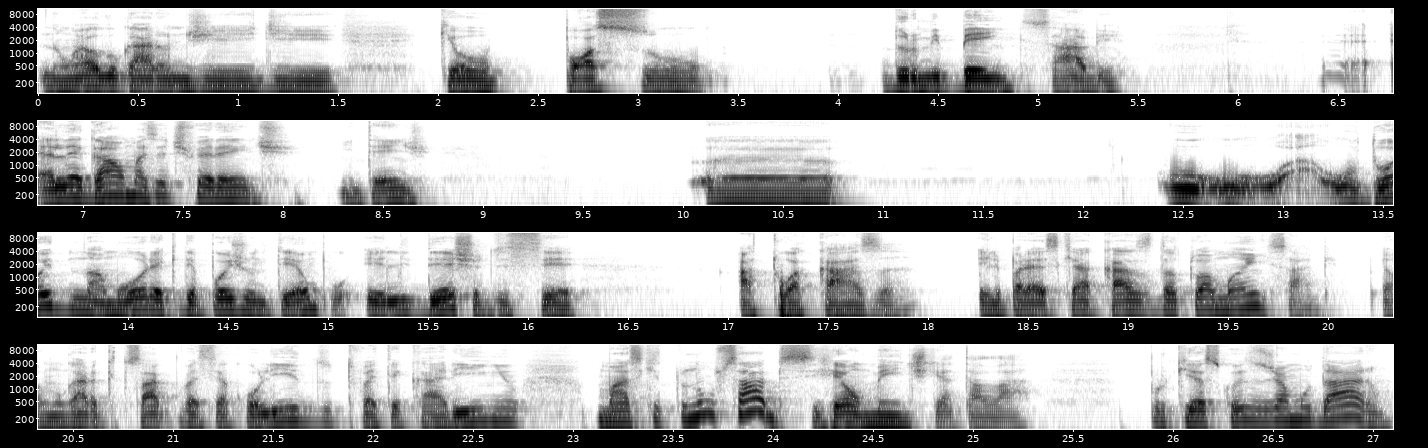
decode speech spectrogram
Não é o lugar onde de, que eu posso dormir bem, sabe? É legal, mas é diferente, entende? Uh, o, o, o doido do namoro é que depois de um tempo ele deixa de ser a tua casa. Ele parece que é a casa da tua mãe, sabe? É um lugar que tu sabe que vai ser acolhido, tu vai ter carinho, mas que tu não sabe se realmente quer estar tá lá. Porque as coisas já mudaram.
